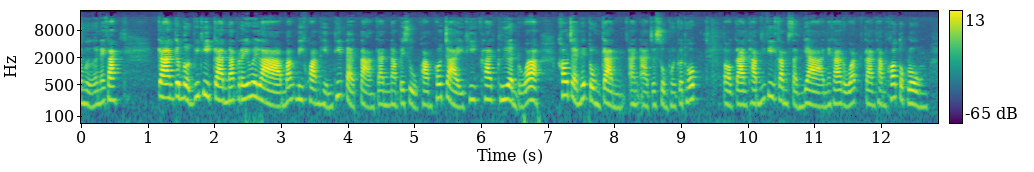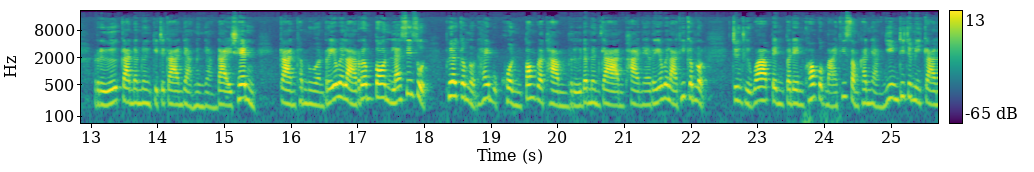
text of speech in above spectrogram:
สมอๆนะคะการกำหนดวิธีการนับระยะเวลามักมีความเห็นที่แตกต่างกันนำไปสู่ความเข้าใจที่คลาดเคลื่อน หรือว่าเข้าใจไม่ตรงกัน อันอาจจะส่งผลกระทบ ต่อการทำนิติกรรมสัญญานะคะหรือว่าการทำข้อตกลง หรือการดำเนินกิจการอย่างหนึ่งอย่างใด เช่น การคำนวณระยะเวลาเริ่มต้นและสิ้นสุด เพื่อกำหนดให้บุคคลต้องกระทำหรือดำเนินการภายในระยะเวลาที่กำหนด จึงถือว่าเป็นประเด็นข้อกฎหมายที่สำคัญอย่างยิ่งที่จะมีการ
